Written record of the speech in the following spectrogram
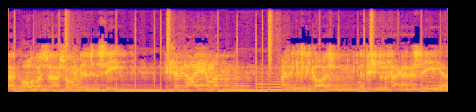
Uh, all of us are so committed to the sea. Except I am. Uh, I think it's because, in addition to the fact that the sea uh,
